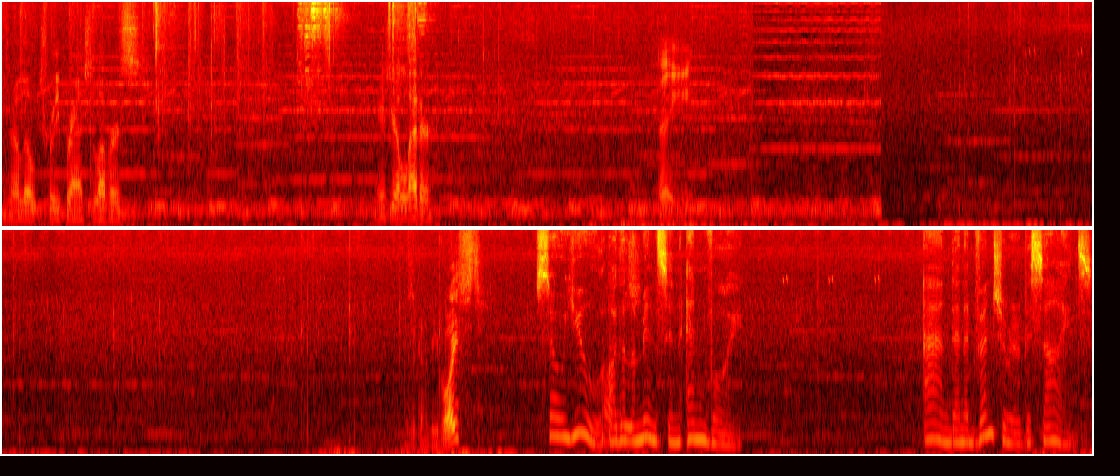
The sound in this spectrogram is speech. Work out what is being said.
These are little tree branch lovers. Here's your letter. Hey. Is it going to be voiced? So you Oh, are the. Lominsan envoy. And an adventurer besides.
